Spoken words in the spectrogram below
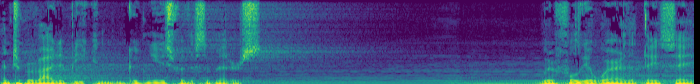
and to provide a beacon and good news for the submitters. We are fully aware that they say,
